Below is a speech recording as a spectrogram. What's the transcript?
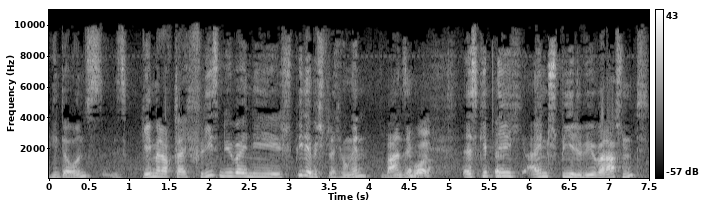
hinter uns. Jetzt gehen wir doch gleich fließend über in die Spielebesprechungen. Wahnsinn. Jawohl. Es gibt nämlich ein Spiel, wie überraschend,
